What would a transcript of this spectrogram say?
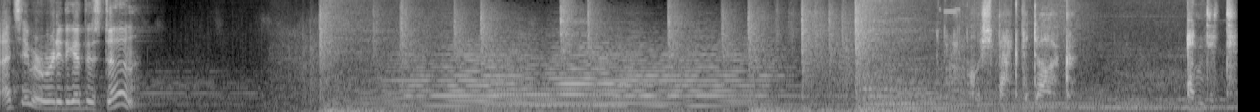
I'd say we're ready to get this done. Push back the dark. End it.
